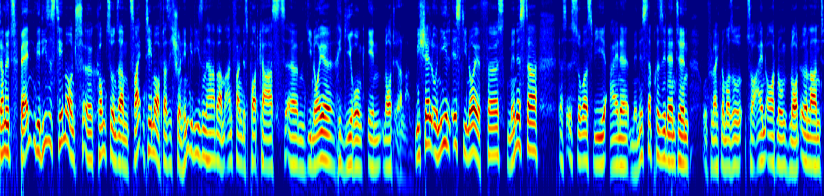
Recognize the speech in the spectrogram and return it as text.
Damit beenden wir dieses Thema und äh, kommen zu unserem zweiten Thema, auf das ich schon hingewiesen habe am Anfang des Podcasts, ähm, die neue Regierung in Nordirland. Michelle O'Neill ist die neue First Minister. Das ist sowas wie eine Ministerpräsidentin und vielleicht nochmal so zur Einordnung Nordirland,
